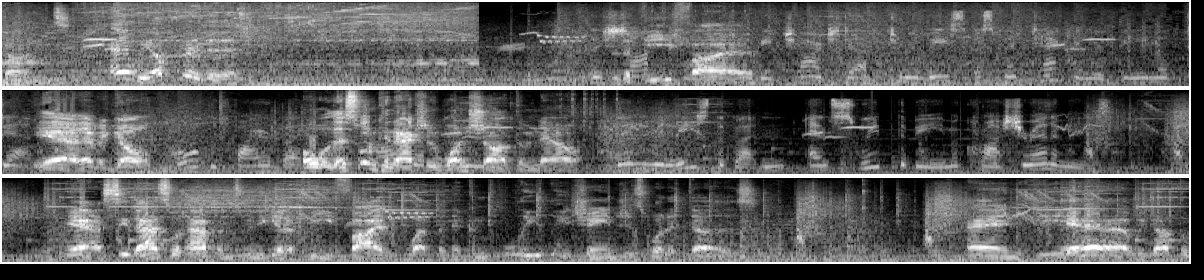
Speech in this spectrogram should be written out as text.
guns. Hey, we upgraded it! The to the shot V5. be charged up to release a spectacular beam of death. Yeah, there we go. Hold the fire button. Oh, this one can actually the one-shot them now. Then release the button and sweep the beam across your enemies. Yeah, see, that's what happens when you get a V5 weapon. It completely changes what it does. And yeah, we got the...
